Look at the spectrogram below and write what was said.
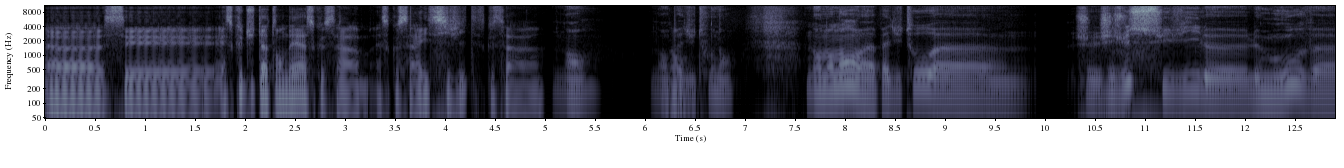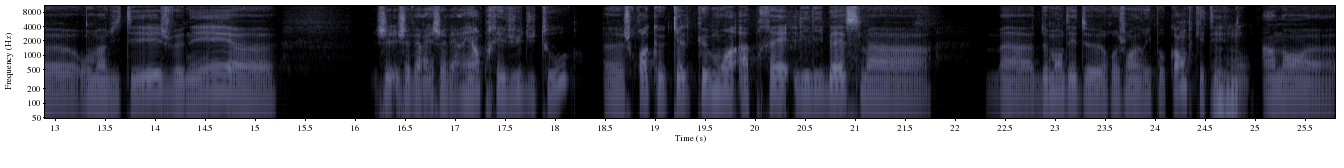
Euh. Est-ce que tu t'attendais à ce que ça, à ce que ça aille si vite? Est-ce que ça... Non. non, Non. pas du tout, non. Non, non, non, euh, pas du tout. euh, J'ai juste suivi le, le move. euh, on m'invitait, je venais. j'avais rien prévu du tout. Euh, je crois que quelques mois après, Lily Bess m'a m'a demandé de rejoindre Hippocampe, qui était Mhm. un an, euh,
